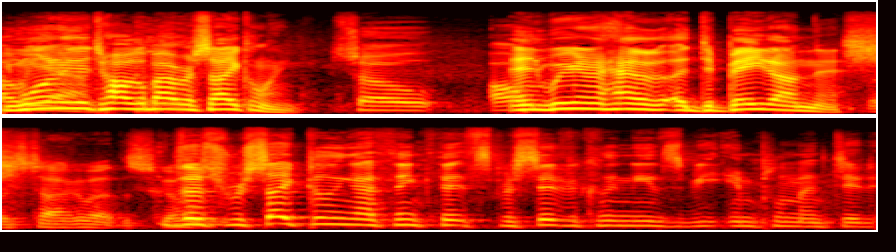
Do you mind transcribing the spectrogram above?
You Oh, wanted yeah. to talk about recycling. So, all And we're going to have a debate on this. Let's talk about the scope. This recycling, I think, that specifically needs to be implemented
